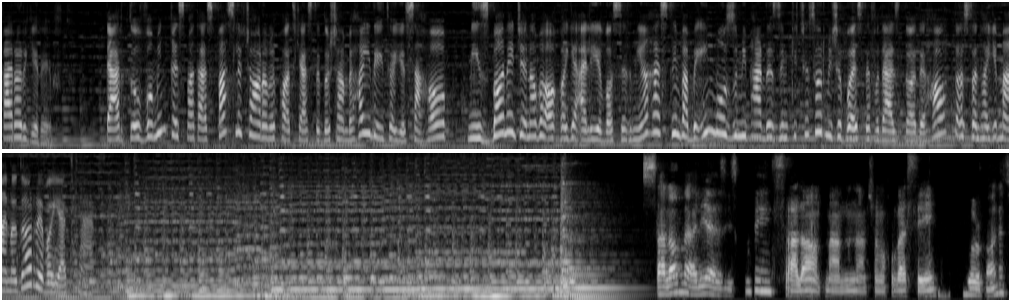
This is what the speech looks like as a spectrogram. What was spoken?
قرار گرفت. در دومین قسمت از فصل چهارم پادکست دوشنبه های دیتای صحاب میزبان جناب آقای علی واسقنیا هستیم و به این موضوع می‌پردازیم که چطور میشه با استفاده از داده ها داستان های معنادار روایت کرد. سلام به علی عزیز خوبین؟ سلام ممنونم شما خوب هستی؟ قربانت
